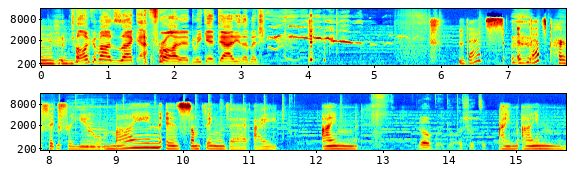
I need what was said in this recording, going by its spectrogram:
Mhm. talk about Zac Efron and we get Daddy the Machine. That's that's perfect for you. Mine is something that I I'm Oh my gosh, that's a I'm I'm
